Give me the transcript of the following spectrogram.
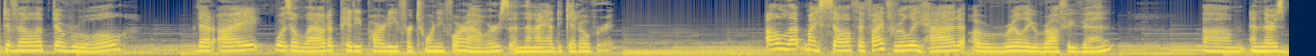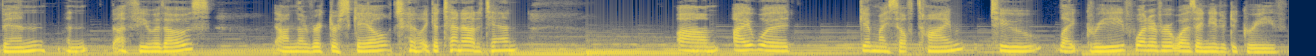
developed a rule that I was allowed a pity party for 24 hours and then I had to get over it. I'll let myself, if I've really had a really rough event, um, and there's been an, a few of those on the Richter scale, like a 10 out of 10, um, I would give myself time to like grieve whatever it was I needed to grieve,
